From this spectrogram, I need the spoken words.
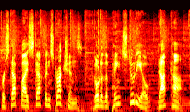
For step by step instructions, go to thepaintstudio.com.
